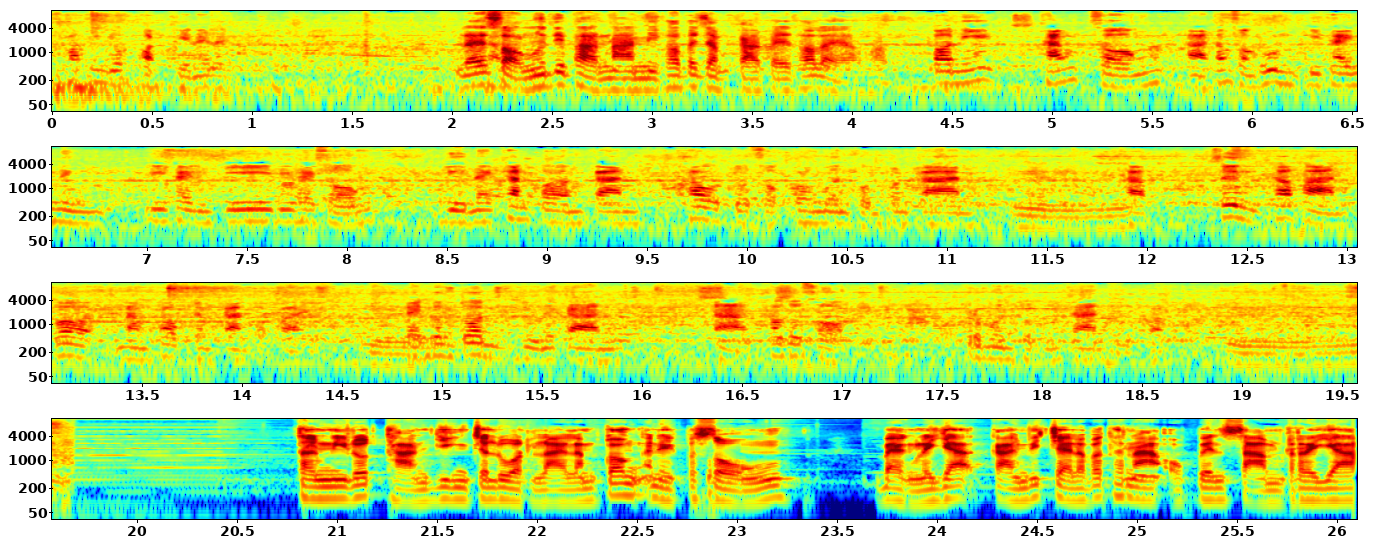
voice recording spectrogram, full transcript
สามารถที่ยกพอร์ตเขียนได้เลย และสองรุ่นที่ผ่านมามีเข้าประจำการไปเท่าไหร่อะครับ ตอนนี้ทั้งสองอ่าทั้งสองรุ่นดีไทย1ดีไทย 1G ดีไทย2 อยู่ในขั้นตอนการเข้าตรวจสอบประเมินผลโครงการอืม ครับ ซึ่งถ้าผ่านก็นำเข้าประจำการต่อไป อืม แต่เบื้องต้นอยู่ในการอ่าเข้าทดสอบประเมินผลโครงการอยู่ครับ อืมทางนี้รถฐานยิงจรวดหลายลำกล้องอเนกประสงค์ แบ่งระยะการวิจัยและพัฒนาออกเป็น 3 ระยะ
